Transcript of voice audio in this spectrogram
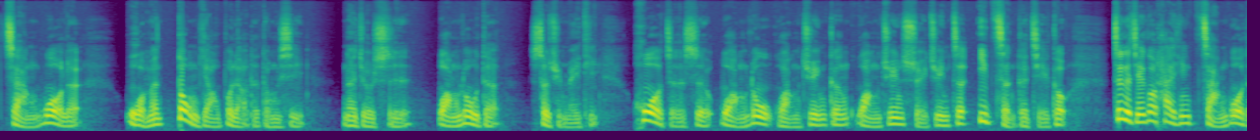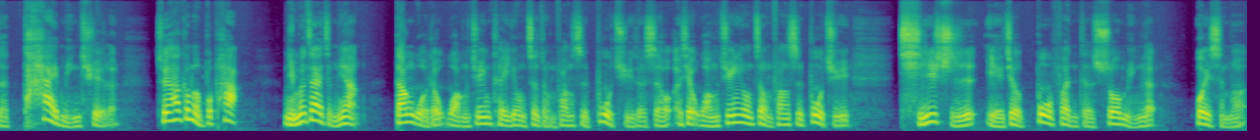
掌握了我们动摇不了的东西，那就是。网络的社群媒体，或者是网络网军跟网军水军这一整个结构，这个结构他已经掌握的太明确了，所以他根本不怕你们再怎么样。当我的网军可以用这种方式布局的时候，而且网军用这种方式布局，其实也就部分的说明了为什么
